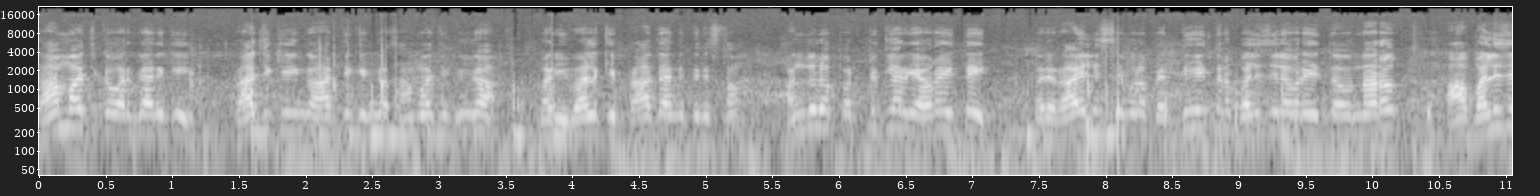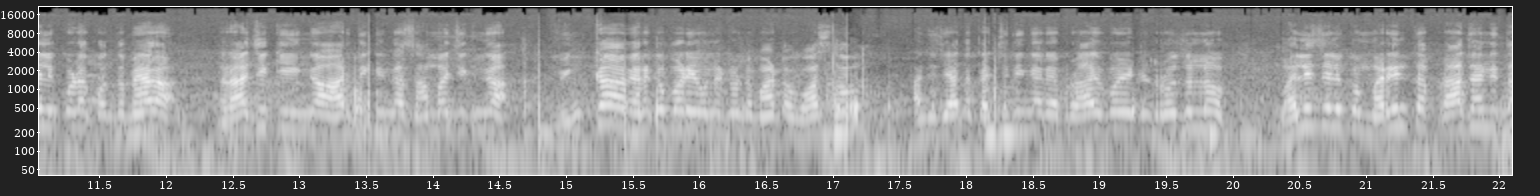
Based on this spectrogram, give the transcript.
సామాజిక వర్గానికి రాజకీయంగా ఆర్థికంగా సామాజికంగా మరి వాళ్ళకి ప్రాధాన్యతనిస్తాం. అందులో పర్టికులర్గా ఎవరైతే మరి రాయలసీమలో పెద్ద ఎత్తున బలిజలు ఎవరైతే ఉన్నారో ఆ బలిజలకు కూడా కొంతమేర రాజకీయంగా ఆర్థికంగా సామాజికంగా ఇంకా వెనకబడి ఉన్నటువంటి మాట వాస్తవం. అందుచేత ఖచ్చితంగా రేపు రాబోయేటువంటి రోజుల్లో బలిజలకు మరింత ప్రాధాన్యత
